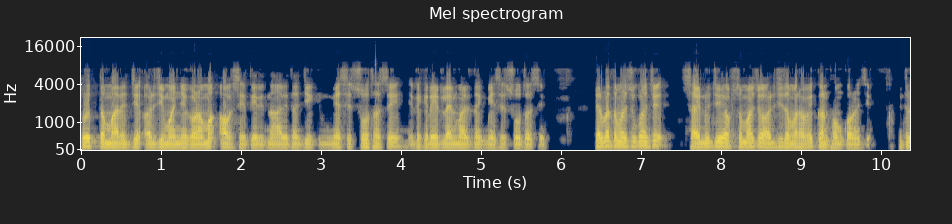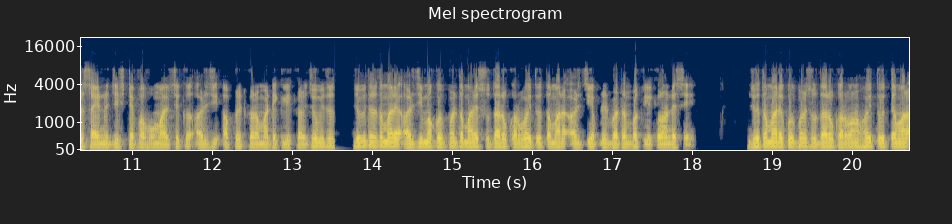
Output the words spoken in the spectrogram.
તો જ તમારે જે અરજી માન્ય ગણવામાં આવશે. તે રીતના આ રીતના જે મેસેજ શો થશે, એટલે કે રેડ લાઇનમાં આ રીતના મેસેજ શો થશે. ત્યારબાદ તમારે શું કરવાનું છે? સાઈડનું જે ઓપ્શનમાં છે, અરજી તમારે હવે કન્ફર્મ કરવાની છે. મિત્રો સાઈડનું જે સ્ટેપ આપવામાં આવ્યું છે, કે અરજી અપડેટ કરવા માટે ક્લિક કરો. જો મિત્રો જો મિત્રો તમારે અરજીમાં કોઈ પણ તમારે સુધારો કરવો હોય, તો તમારે અરજી અપડેટ બટન પર ક્લિક કરવાનું રહેશે. જો તમારે કોઈ પણ સુધારો કરવાનો હોય, તો તમારે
